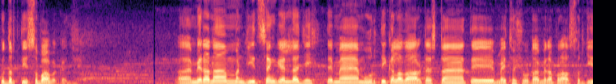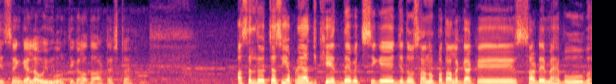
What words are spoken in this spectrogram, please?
ਕੁਦਰਤੀ ਸੁਭਾਵਕ ਹੈ ਜੀ। ਅ, ਮੇਰਾ ਨਾਮ ਮਨਜੀਤ ਸਿੰਘ ਗਿੱਲ ਹੈ ਜੀ ਤੇ ਮੈਂ ਮੂਰਤੀ ਕਲਾ ਦਾ ਆਰਟਿਸਟ ਹਾਂ ਤੇ ਮੈਥੋਂ ਛੋਟਾ ਮੇਰਾ ਭਰਾ ਸੁਰਜੀਤ ਸਿੰਘ ਗਿੱਲ ਹੈ ਉਹ ਵੀ ਮੂਰਤੀ ਕਲਾ ਦਾ ਆਰਟਿਸਟ ਹੈ। ਅਸਲ ਦੇ ਵਿੱਚ ਅਸੀਂ ਆਪਣੇ ਅੱਜ ਖੇਤ ਦੇ ਵਿੱਚ ਸੀਗੇ ਜਦੋਂ ਸਾਨੂੰ ਪਤਾ ਲੱਗਾ ਕਿ ਸਾਡੇ ਮਹਿਬੂਬ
